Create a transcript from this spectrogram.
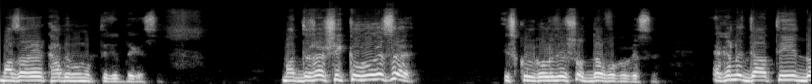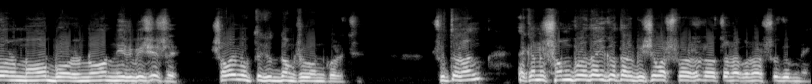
মাজারের খাদেমও মুক্তিযুদ্ধে গেছে। মাদ্রাসার শিক্ষকও গেছে স্কুল কলেজের অধ্যাপকও গেছে। এখানে জাতি ধর্ম বর্ণ নির্বিশেষে সবাই মুক্তিযুদ্ধে অংশগ্রহণ করেছে। সুতরাং এখানে সাম্প্রদায়িকতার বিষয়বাস রচনা করার সুযোগ নেই।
